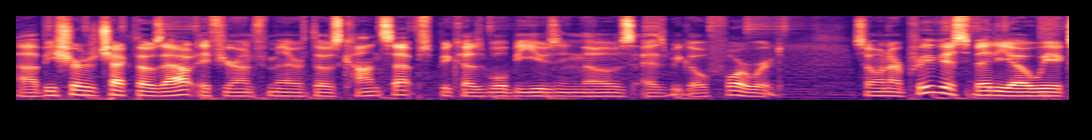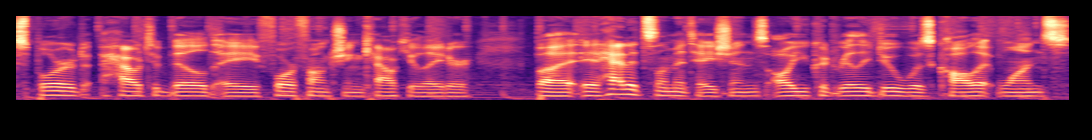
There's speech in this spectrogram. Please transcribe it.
uh, be sure to check those out if you're unfamiliar with those concepts because we'll be using those as we go forward. So in our previous video we explored how to build a four function calculator but it had its limitations. All you could really do was call it once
